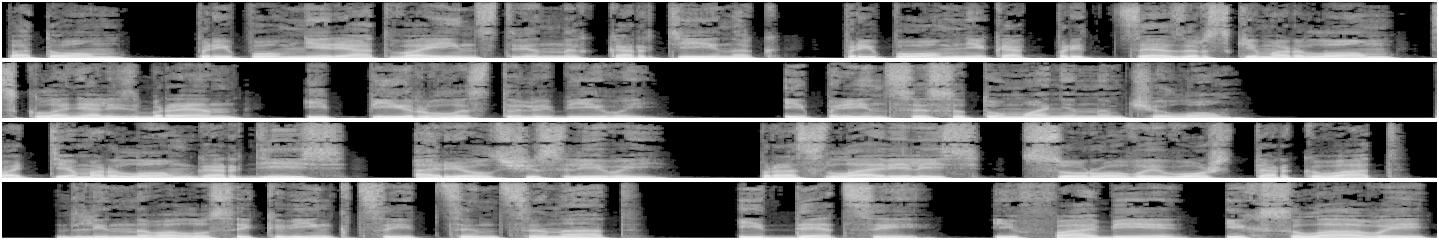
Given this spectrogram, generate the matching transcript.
Потом припомни ряд воинственных картинок, припомни, как пред цезарским орлом склонялись Брен и пир властолюбивый, и принцы с отуманенным челом. Под тем орлом гордись, орел счастливый, прославились суровый вождь Таркват, длинноволосый Квинкций Цинцинат и Деций, и Фабии, их славой,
